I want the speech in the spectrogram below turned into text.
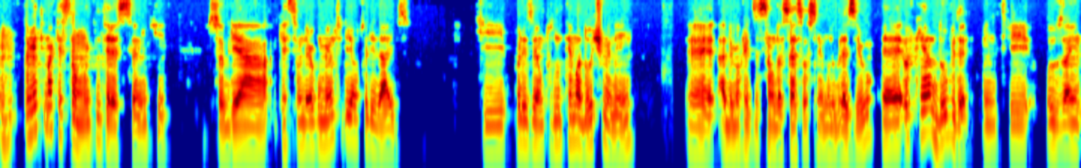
Uhum. Também tem uma questão muito interessante sobre a questão de argumento de autoridades. Que, por exemplo, no tema do último Enem, é, a democratização do acesso ao cinema no Brasil, é, eu fiquei na dúvida entre usar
